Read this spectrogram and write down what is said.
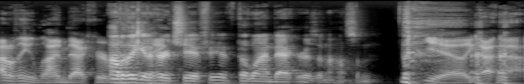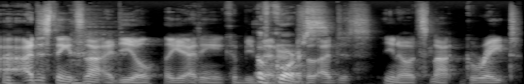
I don't think linebacker. I don't think it hurts you if, if the linebacker isn't awesome. yeah, like I, I- just think it's not ideal. Like I think it could be better. Of course. So I just, you know, it's not great.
